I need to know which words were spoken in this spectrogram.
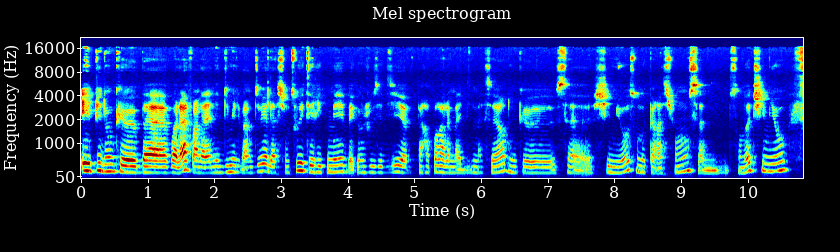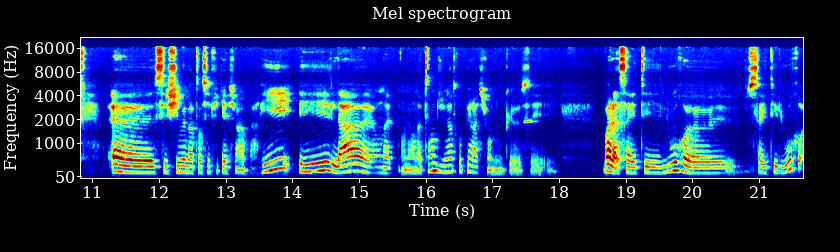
Et puis donc, euh, bah, voilà, enfin, l'année 2022, elle a surtout été rythmée, bah, comme je vous ai dit, euh, par rapport à la maladie de ma sœur. Donc, sa chimio, son opération, son autre chimio, ses chimios d'intensification à Paris. Et là, on, a, on est en attente d'une autre opération. Donc, c'est... Voilà, ça a été lourd. ça a été lourd.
